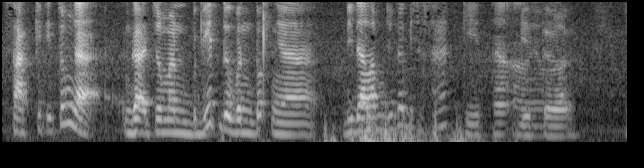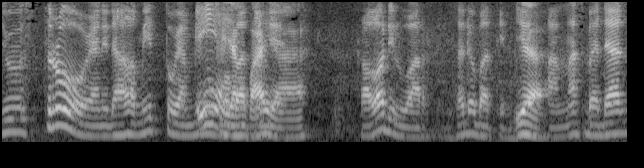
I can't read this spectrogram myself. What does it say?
sakit itu nggak nggak cuman begitu bentuknya di dalam juga bisa sakit Heeh, gitu. Yang justru yang di dalam itu yang bingung iya yang payah. Kalau di luar bisa diobatin. Iya. panas badan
